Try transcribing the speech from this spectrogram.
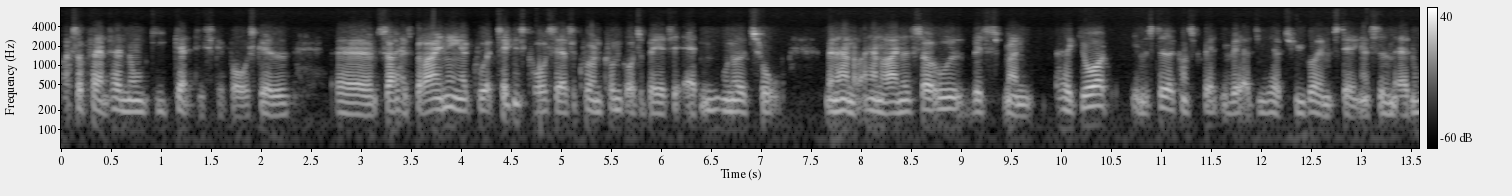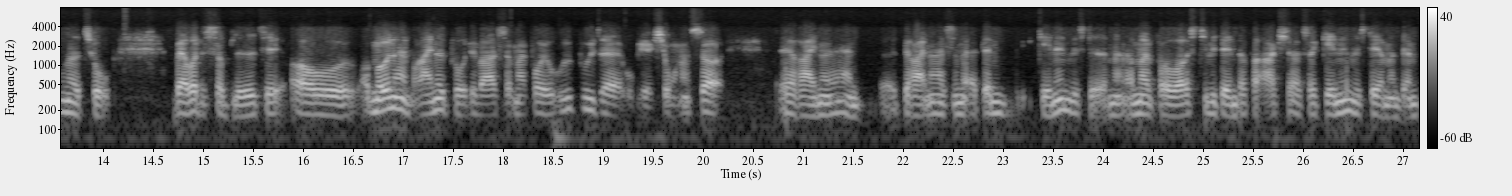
og så fandt han nogle gigantiske forskelle. Øh, så hans beregninger kunne, teknisk årsager, så kunne han kun gå tilbage til 1802. Men han, han regnede så ud, hvis man havde gjort investeret konsekvent i hver af de her typer investeringer siden 1802, hvad var det så blevet til? Og, og måden han regnede på, det var, så man får jo udbytte af obligationer, så øh, regnede han, øh, beregnede han sådan, at den geninvesterede man, og man får også dividender fra aktier, og så geninvesterer man dem.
